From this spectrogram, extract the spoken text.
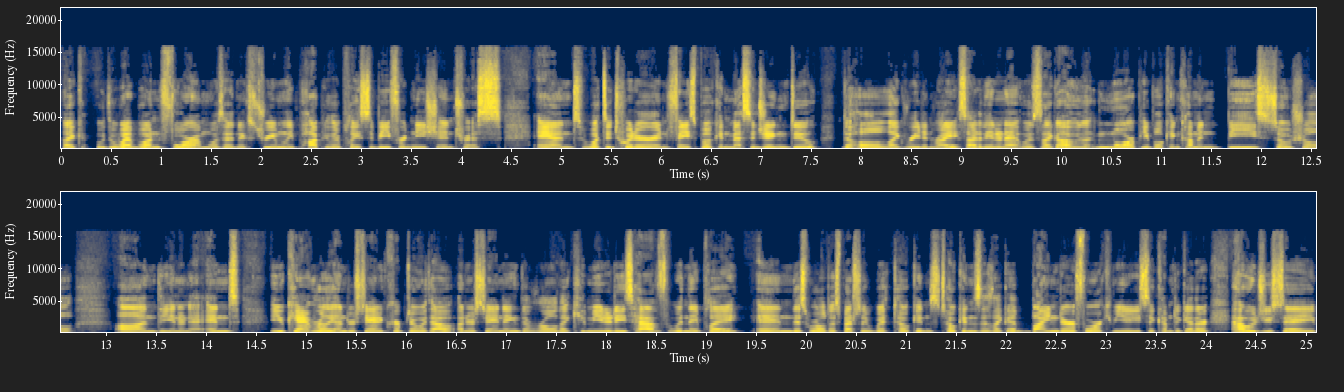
Like the Web 1 forum was an extremely popular place to be for niche interests. And what did Twitter and Facebook and messaging do? The whole like read and write side of the internet was like, oh, more people can come and be social on the internet. And you can't really understand crypto without understanding the role that communities have when they play in this world, especially with tokens. Tokens is like a binder for communities to come together. How would you say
